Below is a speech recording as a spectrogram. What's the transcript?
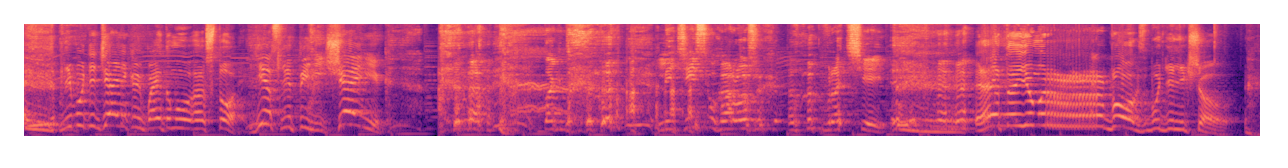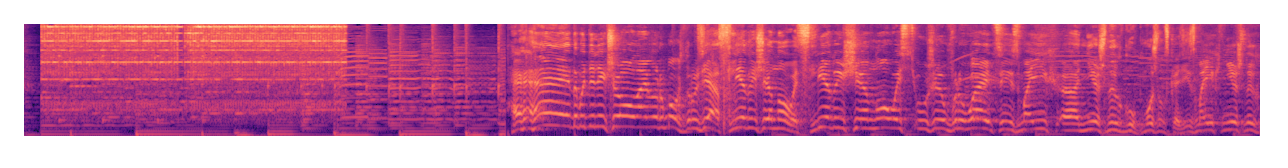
Не будьте чайниками, поэтому э, что? Если ты не чайник, Тогда лечись у хороших врачей. это юмор бокс будильник шоу. Это будильник шоу на Юморбокс. Друзья, следующая новость. Следующая новость уже врывается из моих э, нежных губ, можно сказать, из моих нежных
